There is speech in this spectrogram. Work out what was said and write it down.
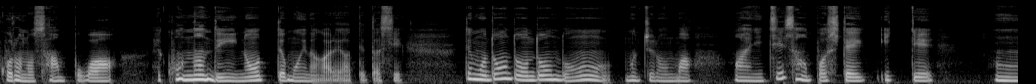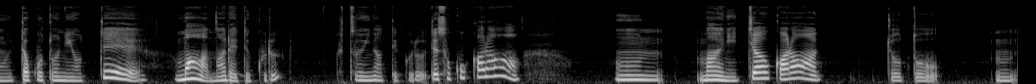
頃の散歩は。え、こんなんでいいのって思いながらやってたし。でもどんどんどんどん、もちろんまあ、毎日散歩していって、うん、行ったことによって、まあ慣れてくる。普通になってくる。で、そこから、うん、前に行っちゃうから、ちょっと、うん、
